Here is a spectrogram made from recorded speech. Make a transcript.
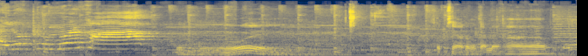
ถ่ายรูปหนูด้วยครับ โอ้โหยแสบๆทั้งกันนะครับว้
